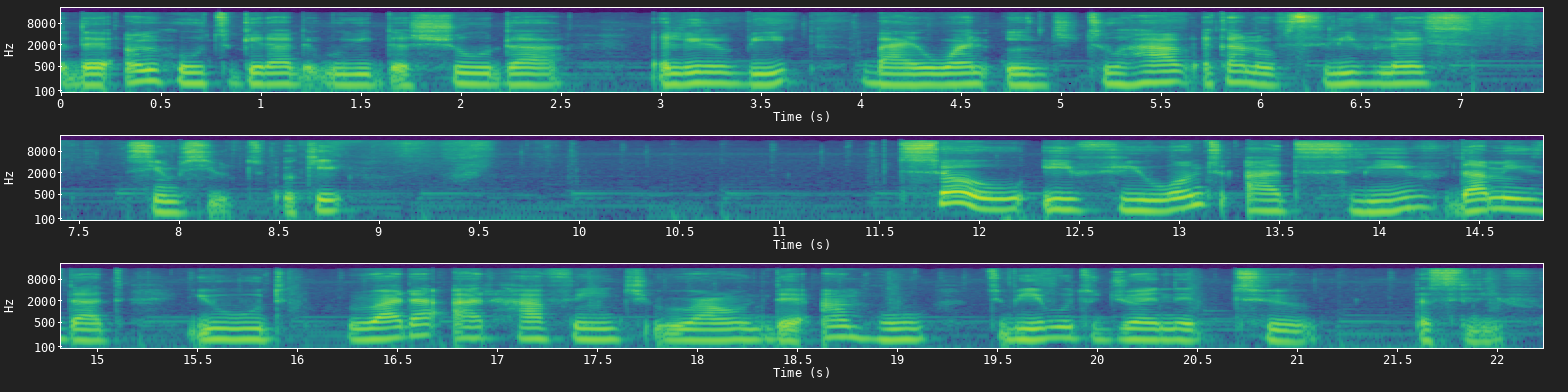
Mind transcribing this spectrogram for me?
the armhole together with the shoulder a little bit by one inch to have a kind of sleeveless swimsuit okay? So if you want to add sleeve that means that you would rather add half inch around the armhole to be able to join it to the sleeve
